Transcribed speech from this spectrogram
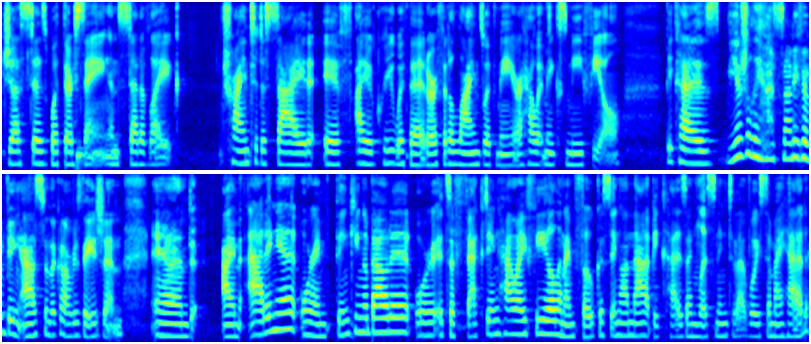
just as what they're saying instead of like trying to decide if I agree with it or if it aligns with me or how it makes me feel. Because usually that's not even being asked in the conversation. And I'm adding it or I'm thinking about it or it's affecting how I feel and I'm focusing on that because I'm listening to that voice in my head.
